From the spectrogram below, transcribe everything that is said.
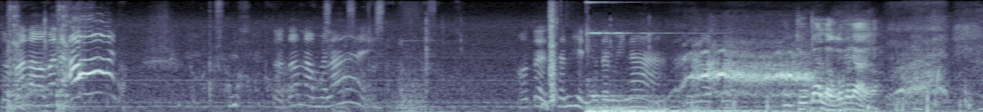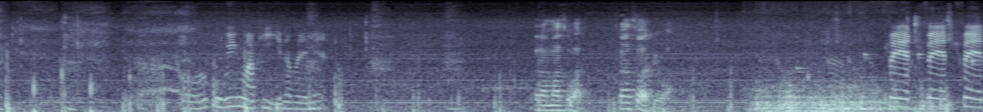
แต่ว่าเราไม่ได้อ้ายแต่ต้นเราไม่ได้อ๋อแต่ฉันเห็นสตามิน่าเดี๋ยวรอแป๊บจุกบ้านเราก็ไม่ได้เหรอ โอ้กูวิ่งมาผีทำไมเนี่ย กำลังมาสวดเพื่อนสวดอยู่อะเออเฟดเฟดเฟด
